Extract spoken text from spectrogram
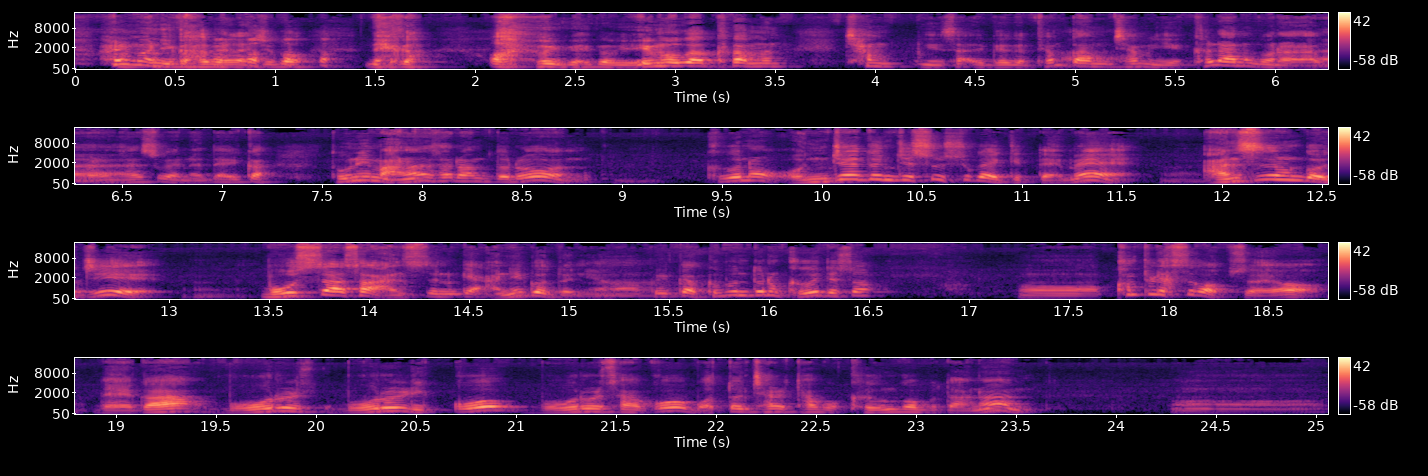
할머니가 그래가지고 내가 아 이거, 이거 외모 갖고 하면 참 인사 그 평가하면 아. 참 이게 큰일 나는구나라고 네. 할 수가 있는데 그러니까 돈이 많은 사람들은 그거는 언제든지 쓸 수가 있기 때문에 음. 안 쓰는 거지 음. 못 사서 안 쓰는 게 아니거든요. 음. 그러니까 그분들은 그거에 대해서 어, 컴플렉스가 없어요. 내가 뭐를 뭐를 입고 뭐를 사고 뭐 어떤 차를 타고 그런 거보다는 어,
